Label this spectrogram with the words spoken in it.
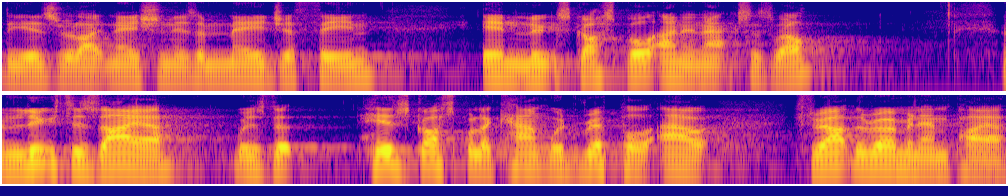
the Israelite nation is a major theme in Luke's gospel and in Acts as well. And Luke's desire was that his gospel account would ripple out throughout the Roman Empire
